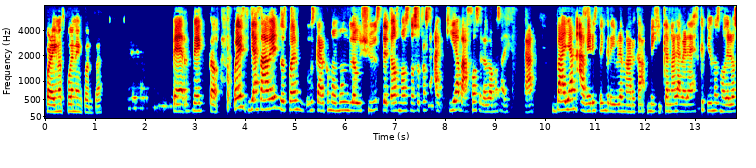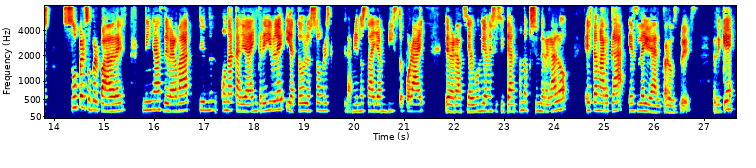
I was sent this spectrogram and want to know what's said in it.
por ahí nos pueden encontrar. Perfecto. Pues ya saben, los pueden buscar como Moonglow Shoes. De todos modos, nosotros aquí abajo se los vamos a dejar. Vayan a ver esta increíble marca mexicana. La verdad es que tiene unos modelos súper, súper padres. Niñas, de verdad, tienen una calidad increíble y a todos los hombres que también nos hayan visto por ahí, de verdad, si algún día necesitan una opción de regalo, esta marca es la ideal para ustedes. Así que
